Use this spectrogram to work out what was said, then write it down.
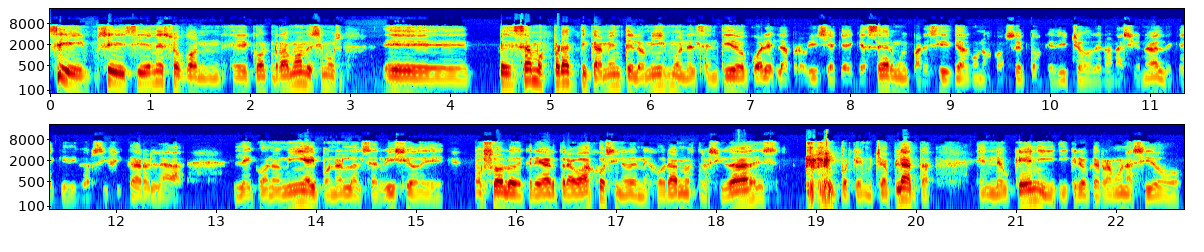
Sí, sí, sí, en eso con, eh, con Ramón decimos, eh, Pensamos prácticamente lo mismo en el sentido cuál es la provincia que hay que hacer, muy parecido a algunos conceptos que he dicho de lo nacional, de que hay que diversificar la, economía y ponerla al servicio de no solo de crear trabajo, sino de mejorar nuestras ciudades, porque hay mucha plata en Neuquén y, creo que Ramón ha sido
